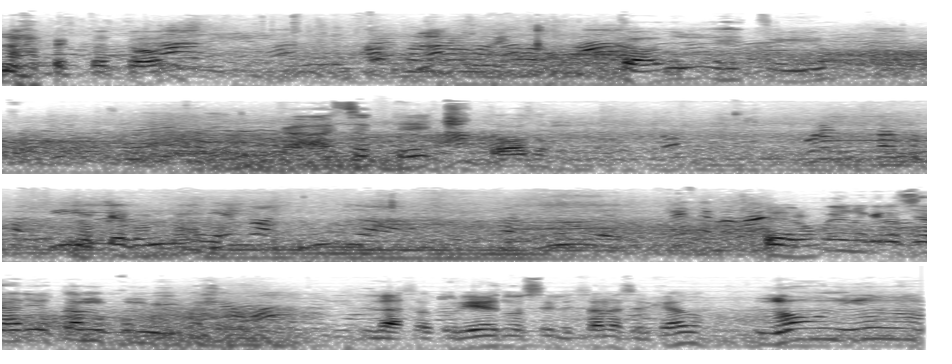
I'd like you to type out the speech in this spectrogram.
Nos afectó todo. Todo nos destruyó. Casa, techo, todo. Por eso estamos aquí. No quedó nada. Pero bueno, gracias a Dios estamos con vida. ¿Las autoridades no se les han acercado? No, ni uno.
